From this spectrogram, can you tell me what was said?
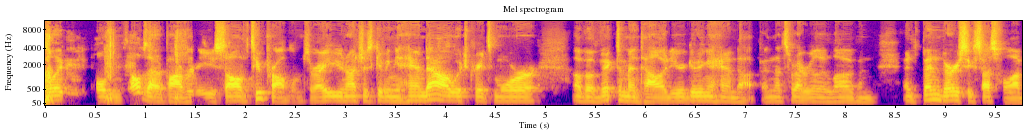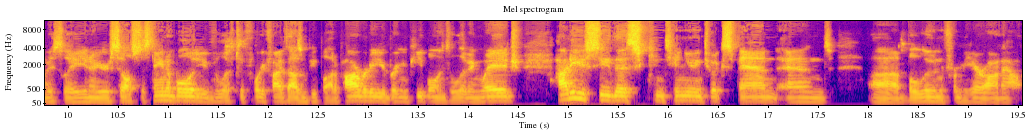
ability to pull themselves out of poverty, you solve two problems, right? You're not just giving a handout, which creates more of a victim mentality. You're giving a hand up, and that's what I really love, and, and it's been very successful. Obviously, you know, you're self-sustainable. You've lifted 45,000 people out of poverty. You're bringing people into living wage. How do you see this continuing to expand and uh, balloon from here on out?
